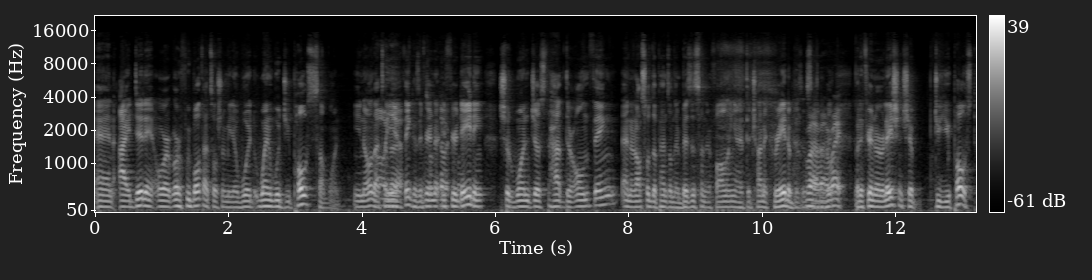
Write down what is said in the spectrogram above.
and I didn't, or, or if we both had social media, would when would you post someone? You know, that's Oh, another yeah. thing. Because if That's you're if you're dating, should one just have their own thing? And it also depends on their business and their following, and if they're trying to create a business. Right, right, right. But if you're in a relationship, do you post?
